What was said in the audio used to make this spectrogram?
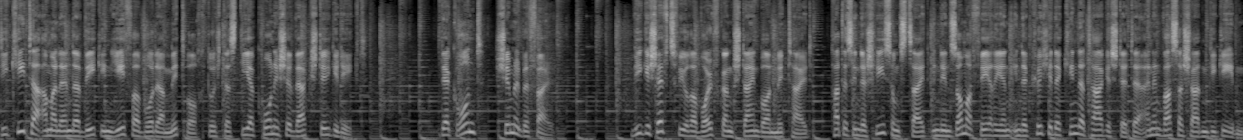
Die Kita Ammerländer Weg in Jever wurde am Mittwoch durch das Diakonische Werk stillgelegt. Der Grund: Schimmelbefall. Wie Geschäftsführer Wolfgang Steinborn mitteilt, hat es in der Schließungszeit in den Sommerferien in der Küche der Kindertagesstätte einen Wasserschaden gegeben.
